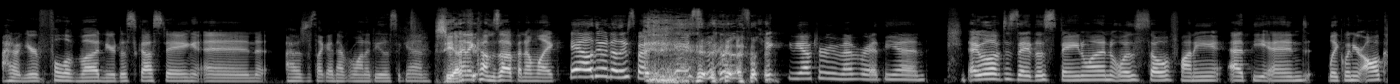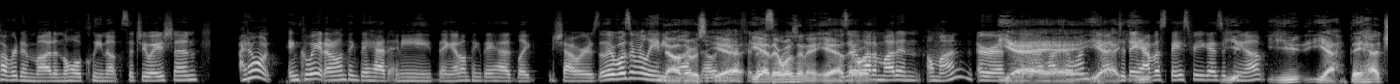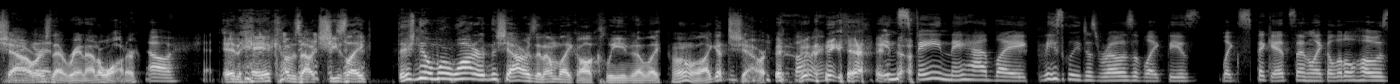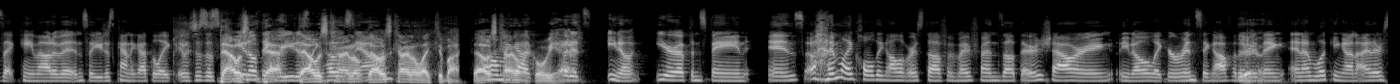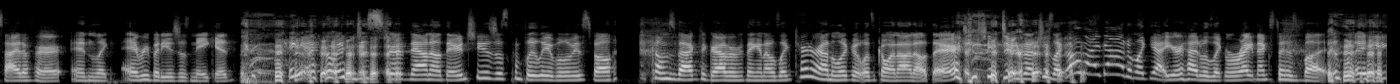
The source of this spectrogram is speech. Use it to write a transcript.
I don't. You're full of mud, and you're disgusting. And I was just like, I never want to do this again. See, and I then it comes up, and I'm like, yeah, I'll do another race. It's like you have to remember at the end. I will have to say the Spain one was so funny at the end. Like when you're all covered in mud and the whole cleanup situation. I don't in Kuwait. I don't think they had anything. I don't think they had like showers. There wasn't really any. no, mud, there was, though, yeah, yeah, there one. wasn't a, yeah. was there, a lot of mud in Oman or Yeah, Hatta one? yeah, Did they you- have a space for you guys to you, clean up? You, yeah, they had showers that ran out of water. Oh shit! And Haya comes out. She's like, "There's no more water in the showers," and I'm like, all clean. And I'm like, "Oh, well, I got the shower." Yeah, I in know. Spain, they had like basically just rows of like these like spigots and like a little hose that came out of it, and so you just kind of got the like it was just a that was thing that, where you just that like, was kind of that was kind of like Dubai. That was Oh kind of like what we had. But it's you know Europe and Spain, and so I'm like holding all of our stuff, and my friends out there showering, you know, like rinsing off with Yeah. everything, and I'm looking on either side of her, and like everybody is just naked, like, everyone just stripped down out there, and she was just completely oblivious to all. Comes back to grab everything, and I was like, turn around and look at what's going on out there. And she turns out, she's like, oh my god! I'm like, yeah, your head was like right next to his butt. Like,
